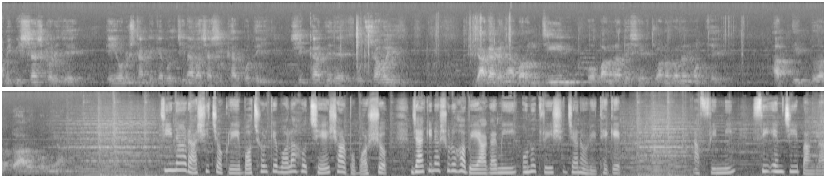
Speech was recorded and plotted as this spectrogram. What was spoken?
আমি বিশ্বাস করি যে এই অনুষ্ঠানটি কেবল চীনা ভাষা শিক্ষার প্রতি শিক্ষার্থীদের উৎসাহই জাগাবে না, বরং চীন ও বাংলাদেশের জনগণের মধ্যে আত্মিক দূরত্ব আরও কমিয়ে আনবে। চীনা রাশিচক্রে বছরকে বলা হচ্ছে সর্পবর্ষ, যা কিনা শুরু হবে আগামী উনত্রিশ জানুয়ারি থেকে। আফরিন মিম, সিএমজি বাংলা।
